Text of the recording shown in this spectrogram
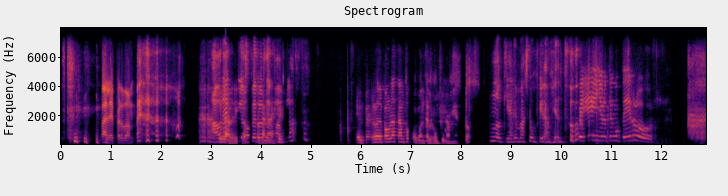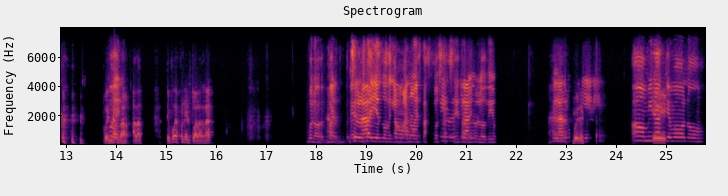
Vale, perdón. Ahora ladrillo, los perros o sea, de Paula El perro de Paula tampoco aguanta el confinamiento. no quiere más confinamiento. Ve, yo no tengo perros. Pues Bueno. nada, a la- te puedes poner tú a ladrar. Bueno, bueno, se nos está yendo de las No, manos estas cosas, eh, también os lo digo. Que ladro Bueno, tiene. Oh, mira Eh, qué mono.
